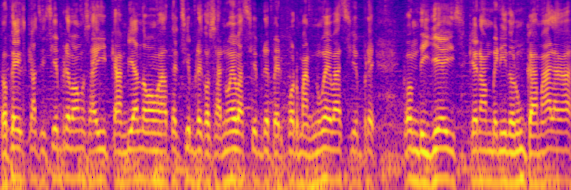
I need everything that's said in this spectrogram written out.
Entonces casi siempre vamos a ir cambiando, vamos a hacer siempre cosas nuevas, siempre performances nuevas, siempre con DJs que no han venido nunca a Málaga.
